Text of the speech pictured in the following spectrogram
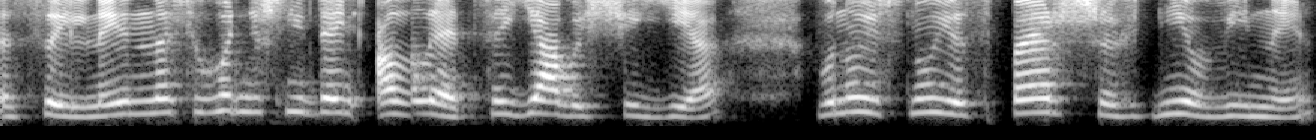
е, сильний на сьогоднішній день, але це явище є, воно існує з перших днів війни.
